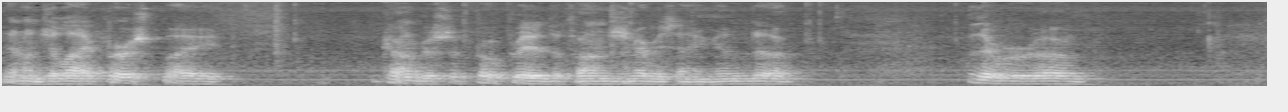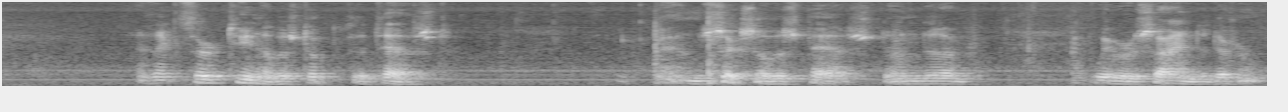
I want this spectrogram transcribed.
then on July 1st, by Congress appropriated the funds and everything, and uh, there were, um, I think 13 of us took the test and six of us passed, and um, we were assigned to different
